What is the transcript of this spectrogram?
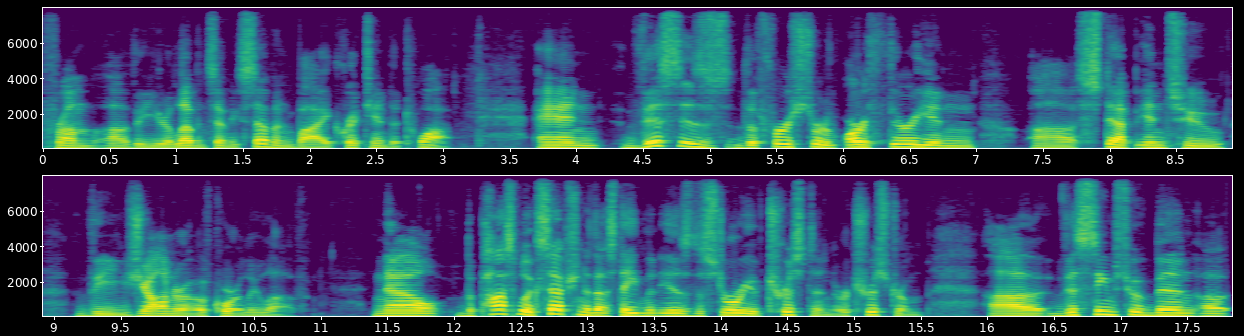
from uh, the year 1177 by Chrétien de Troyes. And this is the first sort of Arthurian uh, step into the genre of courtly love. Now, the possible exception to that statement is the story of Tristan or Tristram. Uh, this seems to have been a,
